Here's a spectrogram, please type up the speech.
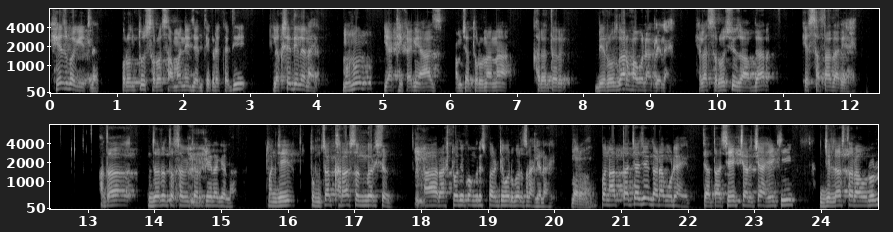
हेच बघितलं परंतु सर्वसामान्य जनतेकडे कधी लक्ष दिलं नाही. म्हणून या ठिकाणी आज आमच्या तरुणांना खरं तर बेरोजगार व्हावं लागलेलं आहे. ह्याला सर्वस्वी जबाबदार हे सत्ताधारी आहेत. आता जर तसा विचार केला गेला म्हणजे तुमचा खरा संघर्ष हा राष्ट्रवादी काँग्रेस पार्टी बरोबरच राहिलेला आहे. बरोबर. पण आत्ताच्या जे घडामोडी आहेत त्यात अशी एक चर्चा आहे की जिल्हा स्तरावरून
